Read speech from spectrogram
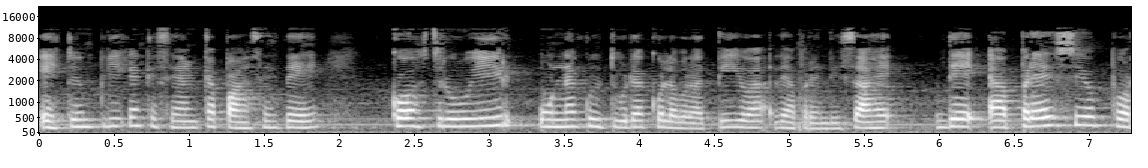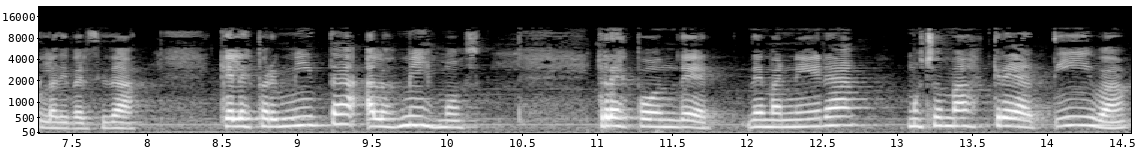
Esto implica que sean capaces de construir una cultura colaborativa de aprendizaje de aprecio por la diversidad, que les permita a los mismos responder de manera mucho más creativa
